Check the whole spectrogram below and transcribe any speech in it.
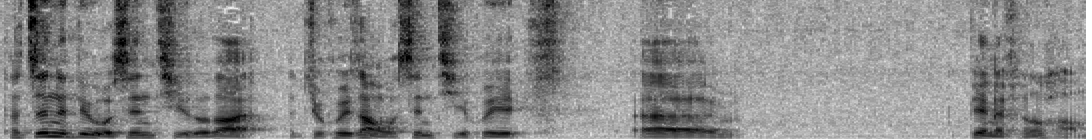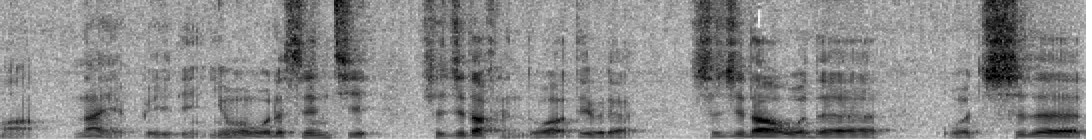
它真的对我身体多大，就会让我身体会呃变得很好吗？那也不一定，因为我的身体涉及到很多，对不对？涉及到我的我吃的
